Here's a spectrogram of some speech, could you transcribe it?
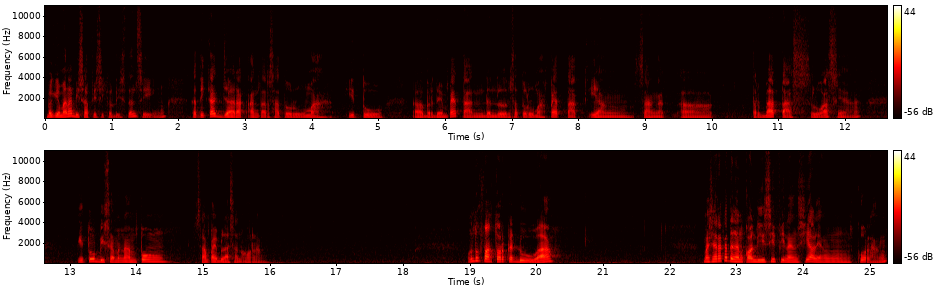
Bagaimana bisa physical distancing ketika jarak antar satu rumah itu uh, berdempetan dan dalam satu rumah petak yang sangat uh, terbatas luasnya itu bisa menampung sampai belasan orang. Untuk faktor kedua, masyarakat dengan kondisi finansial yang kurang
